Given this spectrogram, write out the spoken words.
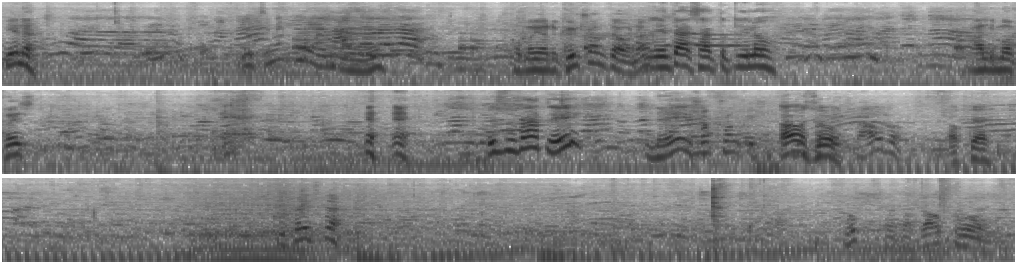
Hier, Willst du mitnehmen? Haben wir ja den Kühlschrank da, ne? Minta satu kilo. Halte mal fest. Bist du fertig? Nee, ich hab schon. Ich Oh, muss so. doch jetzt kaufen. Okay. Die Feste. Ups, wird noch rausgeworfen. Oh,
